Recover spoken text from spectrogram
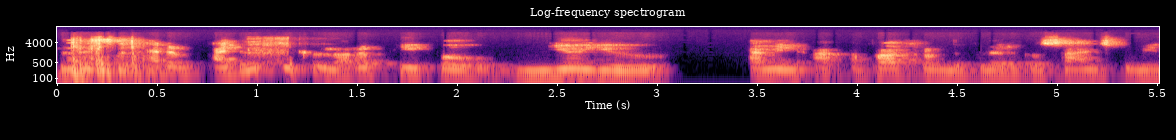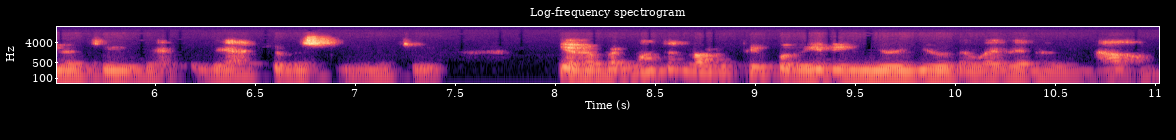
listen, Adam, I don't think a lot of people knew you. I mean, apart from the political science community, the, the activist community, you know, but not a lot of people really knew you the way they know you now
